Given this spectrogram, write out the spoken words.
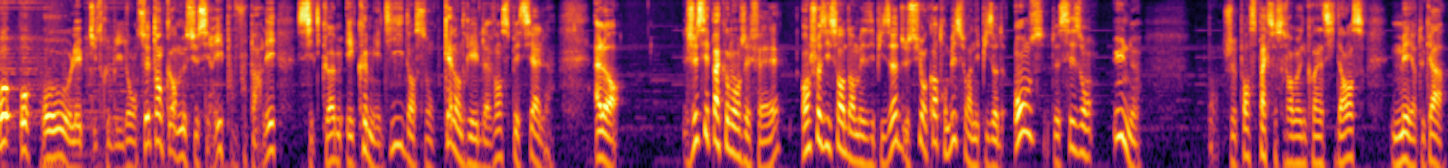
Oh oh oh, les petits trublions, c'est encore Monsieur Série pour vous parler sitcom et comédie dans son calendrier de l'avant spécial. Alors, je sais pas comment j'ai fait, en choisissant dans mes épisodes, je suis encore tombé sur un épisode 11 de saison 1. Bon, je pense pas que ce soit vraiment une coïncidence, mais en tout cas,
